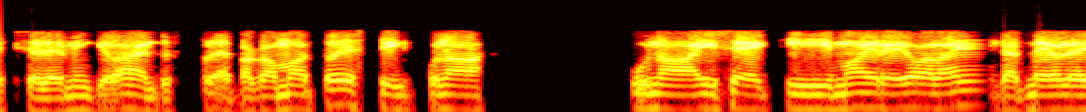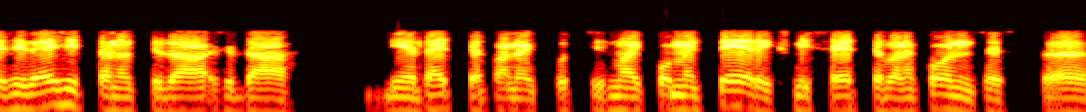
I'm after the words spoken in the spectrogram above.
eks selle mingi lahendus tuleb, aga ma tõesti, kuna, kuna isegi Maire Joala enda, et me ei ole siin esitanud seda, seda nii-öelda ettepanekut, siis ma ei kommenteeriks, mis see ettepanek on, sest äh,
